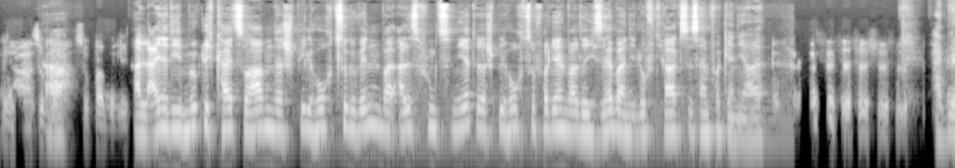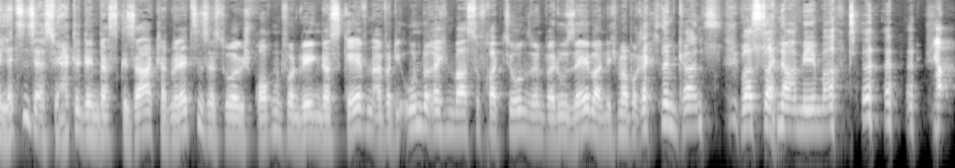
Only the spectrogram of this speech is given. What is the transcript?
Ja, super, ja. super beliebt. Alleine die Möglichkeit zu haben, das Spiel hoch zu gewinnen, weil alles funktioniert, oder das Spiel hoch zu verlieren, weil du dich selber in die Luft jagst, ist einfach genial. Hatten wir letztens erst, wer hatte denn das gesagt? Hatten wir letztens erst drüber gesprochen, von wegen, dass Skaven einfach die unberechenbarste Fraktion sind, weil du selber nicht mal berechnen kannst, was deine Armee macht. ja.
